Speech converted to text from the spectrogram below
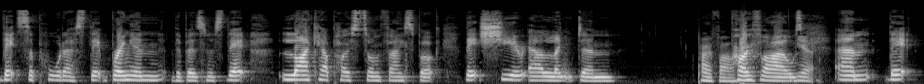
that support us, that bring in the business, that like our posts on Facebook, that share our LinkedIn Profile. profiles, Yeah. um, that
